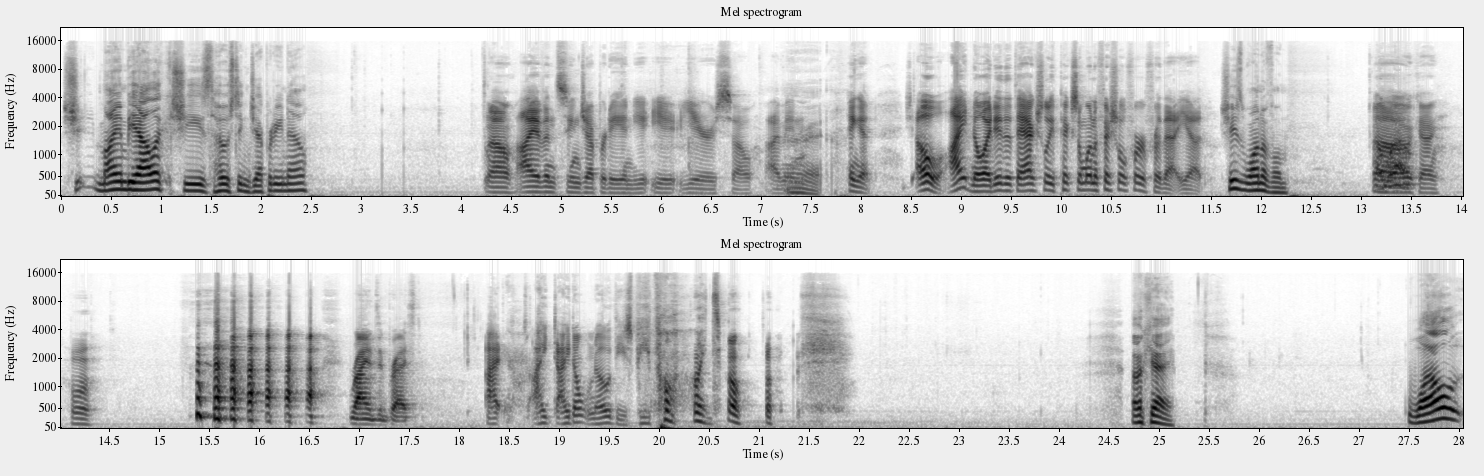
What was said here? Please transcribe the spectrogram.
she, Mayim Bialik, she's hosting Jeopardy now. Oh, I haven't seen Jeopardy in y- y- years, so I mean, All right. hang on. Oh, I had no idea that they actually picked someone official for for that yet. She's one of them. Oh, wow. okay. Hmm. Ryan's impressed. I, I, I don't know these people. I don't. Okay. Well,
